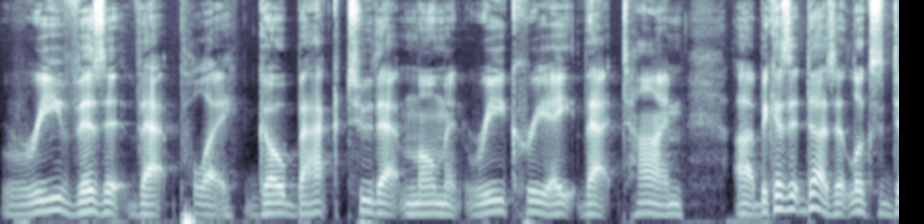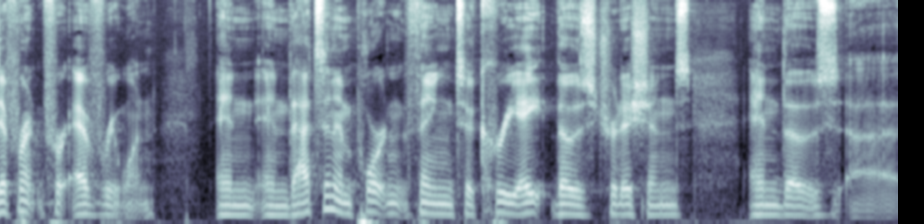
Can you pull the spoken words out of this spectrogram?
revisit that play, go back to that moment, recreate that time, uh, because it does. It looks different for everyone, and and that's an important thing to create those traditions and those uh,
